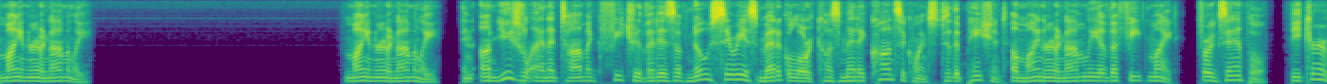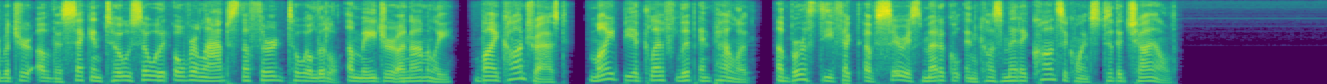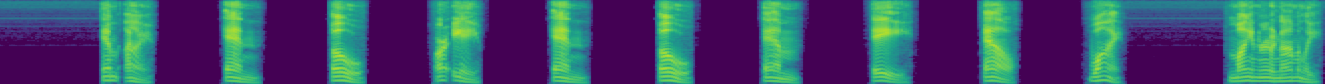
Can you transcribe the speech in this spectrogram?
Minor anomaly. Minor anomaly, an unusual anatomic feature that is of no serious medical or cosmetic consequence to the patient. A minor anomaly of the feet might, for example, be curvature of the second toe so it overlaps the third toe a little. A major anomaly, by contrast, might be a cleft lip and palate, a birth defect of serious medical and cosmetic consequence to the child. M I N O R A N O M A L Y. Minor anomaly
